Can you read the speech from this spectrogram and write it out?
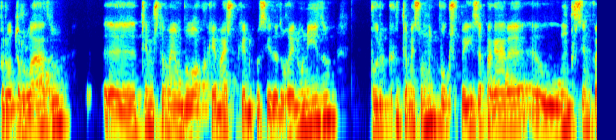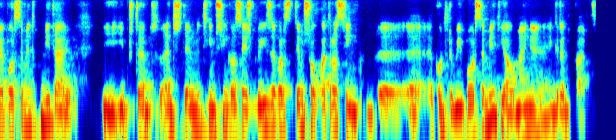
por outro lado, temos também um bloco que é mais pequeno com a saída do Reino Unido, porque também são muito poucos países a pagar o 1% que vai para o orçamento comunitário. E, e, portanto, antes tínhamos cinco ou seis países, agora temos só quatro ou cinco uh, a contribuir para o orçamento e a Alemanha em grande parte.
